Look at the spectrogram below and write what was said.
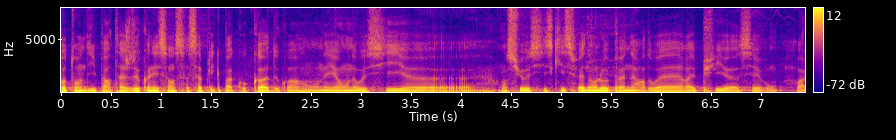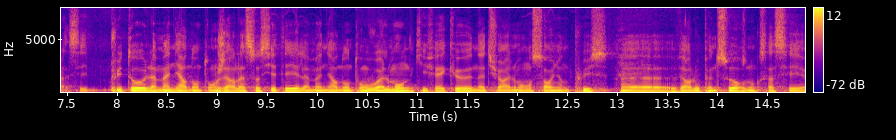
Quand on dit partage de connaissances, ça ne s'applique pas qu'au code. Quoi. Aussi, euh, on suit aussi ce qui se fait dans l'open hardware. Et puis, euh, c'est plutôt la manière dont on gère la société et la manière dont on voit le monde qui fait que, naturellement, on s'oriente plus euh, vers l'open source. Donc ça, c'est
